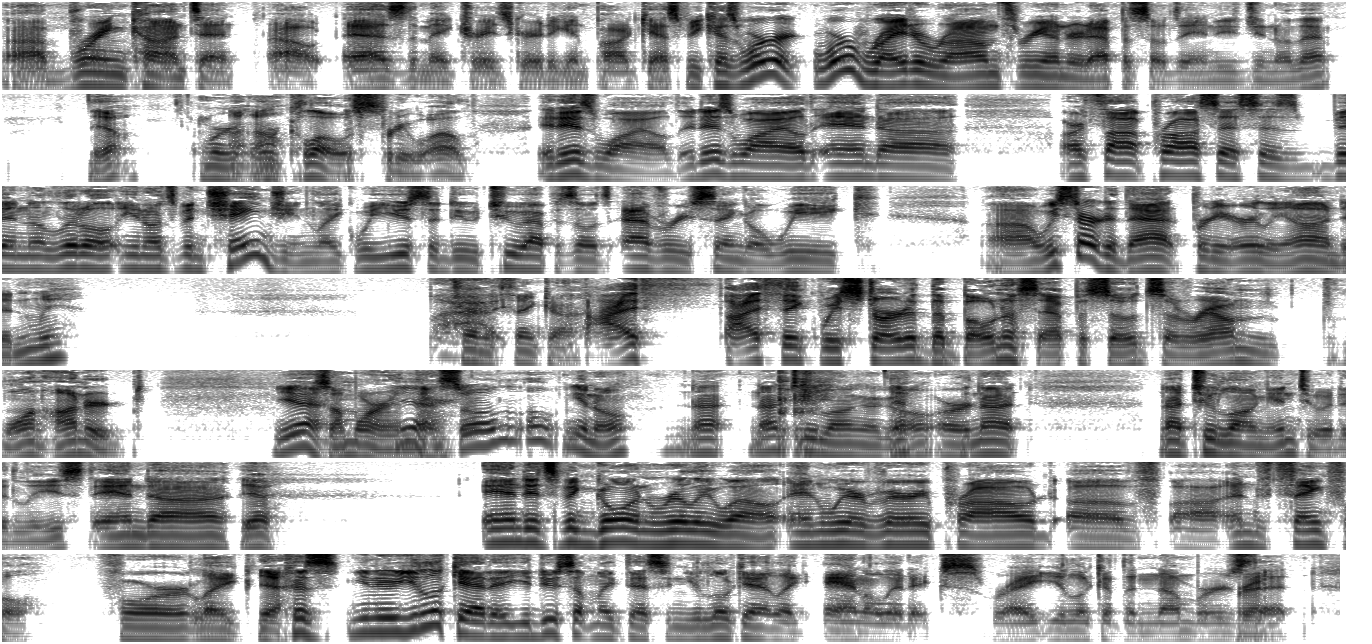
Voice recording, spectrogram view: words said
uh, bring content out as the Make Trades Great Again podcast because we're we're right around 300 episodes. Andy, did you know that? Yeah. We're we're close. It's pretty wild. It is wild. It is wild. And uh, our thought process has been a little, you know, it's been changing. Like we used to do two episodes every single week. Uh, we started that pretty early on, didn't we? I'm trying to think of. I th- I think we started the bonus episodes around 100. Yeah. Somewhere in yeah, there. So, oh, you know, not not too long ago or not not too long into it at least. And uh Yeah. And it's been going really well and we're very proud of uh and thankful for like Yeah. because you know you look at it you do something like this and you look at like analytics right you look at the numbers Right. that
